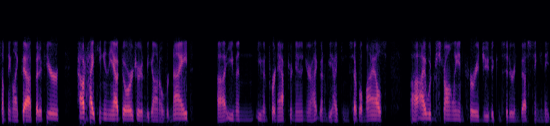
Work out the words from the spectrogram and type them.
something like that. But if you're out hiking in the outdoors, you're going to be gone overnight. Uh, even even for an afternoon, you're going to be hiking several miles uh, I would strongly encourage you to consider investing in a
